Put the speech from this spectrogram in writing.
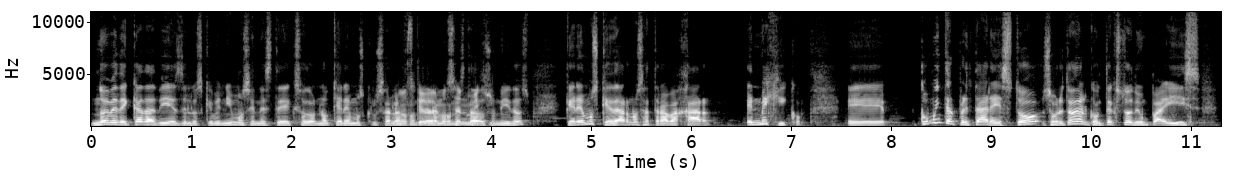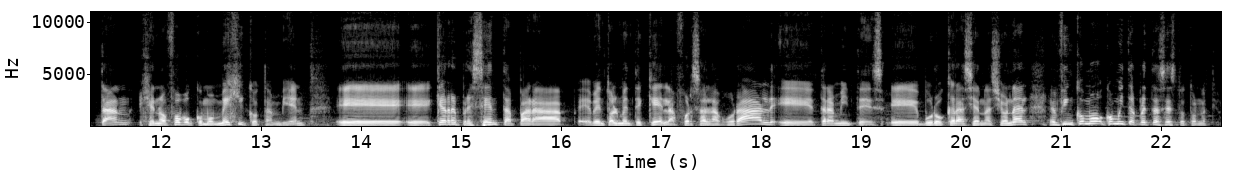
nueve de cada diez de los que venimos en este éxodo no queremos cruzar la frontera con Estados Unidos, queremos quedarnos a trabajar en México. ¿Cómo interpretar esto, sobre todo en el contexto de un país tan xenófobo como México también? Eh, eh, ¿Qué representa para eventualmente qué? La fuerza laboral, eh, trámites, burocracia nacional. En fin, ¿cómo, cómo interpretas esto, Tonatio?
